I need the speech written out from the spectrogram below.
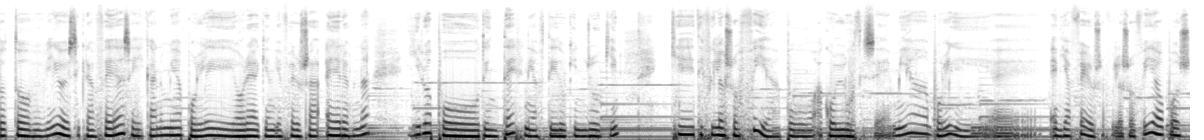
Αυτό το βιβλίο η συγγραφέας έχει κάνει μια πολύ ωραία και ενδιαφέρουσα έρευνα γύρω από την τέχνη αυτή του Κιντζούκι και τη φιλοσοφία που ακολούθησε. Μια πολύ ε, ενδιαφέρουσα φιλοσοφία όπως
